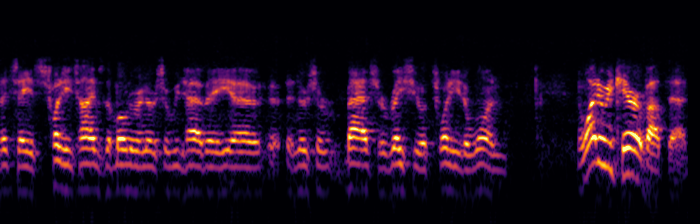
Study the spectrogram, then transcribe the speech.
let's say it's 20 times the motor inertia, we'd have a uh, inertia match or ratio of 20 to 1. Now why do we care about that?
